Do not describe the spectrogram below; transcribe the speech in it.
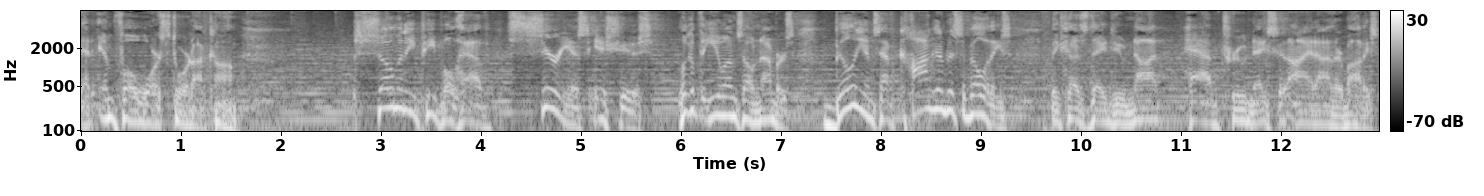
at InfoWarsStore.com. So many people have serious issues. Look at the UN's own numbers. Billions have cognitive disabilities because they do not have true nascent iodine in their bodies.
